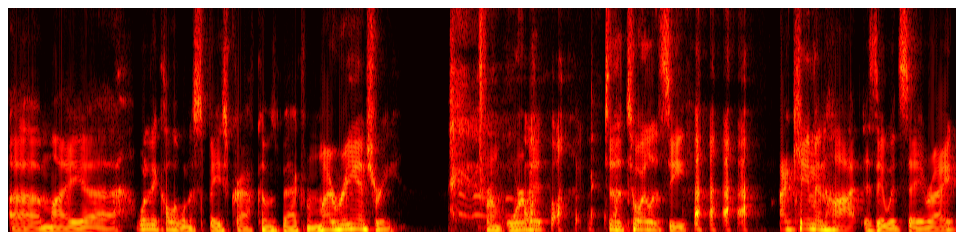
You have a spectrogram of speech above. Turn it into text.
Uh, my uh, what do they call it when a spacecraft comes back from my reentry from orbit to the toilet seat? I came in hot, as they would say, right?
